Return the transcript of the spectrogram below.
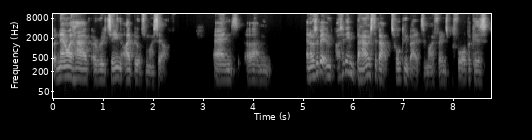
But now I have a routine that I built for myself, and um, and I was a bit I was a bit embarrassed about talking about it to my friends before because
